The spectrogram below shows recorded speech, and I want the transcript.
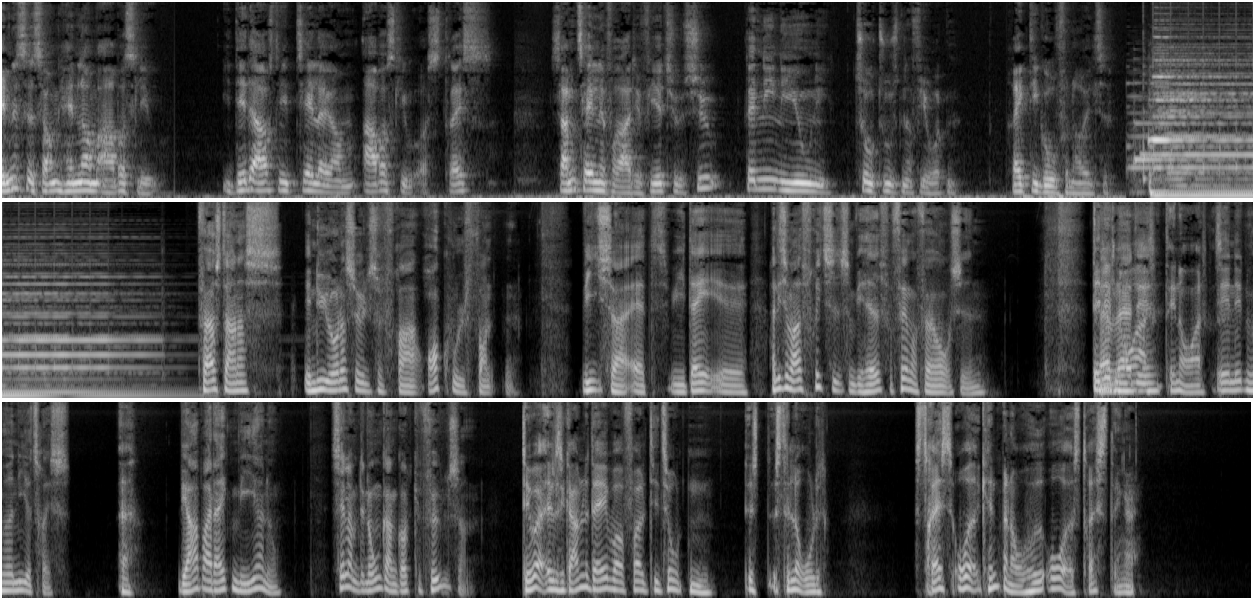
Denne sæson handler om arbejdsliv. I dette afsnit taler jeg om arbejdsliv og stress. Samtalen fra Radio 24 den 9. juni 2014. Rigtig god fornøjelse. Først, Anders, en ny undersøgelse fra Rockwool-fonden viser, at vi i dag øh, har lige så meget fritid, som vi havde for 45 år siden. Det er, lidt er det? det er en overraskelse. Det er 1969. Ja. Vi arbejder ikke mere nu, selvom det nogle gange godt kan føles sådan. Det var i gamle dage, hvor folk de tog den det stille og roligt. Stress, ordet, kendte man overhovedet ordet stress dengang?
